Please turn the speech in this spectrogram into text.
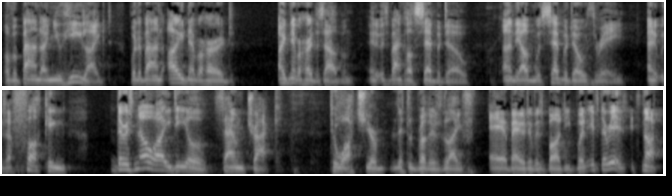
of a band I knew he liked but a band I'd never heard I'd never heard this album, and it was a band called Sebadoh, and the album was Sebadoh Three, and it was a fucking. There is no ideal soundtrack to watch your little brother's life ebb out of his body, but if there is, it's not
